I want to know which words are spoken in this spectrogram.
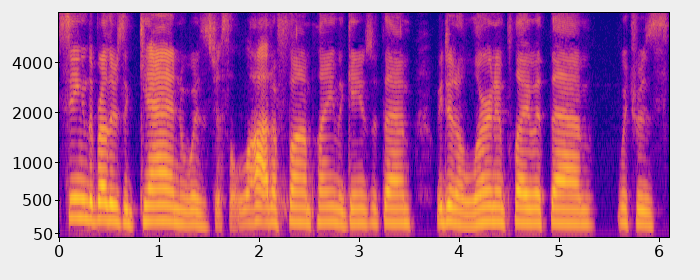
seeing the brothers again was just a lot of fun playing the games with them. We did a learn and play with them which was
